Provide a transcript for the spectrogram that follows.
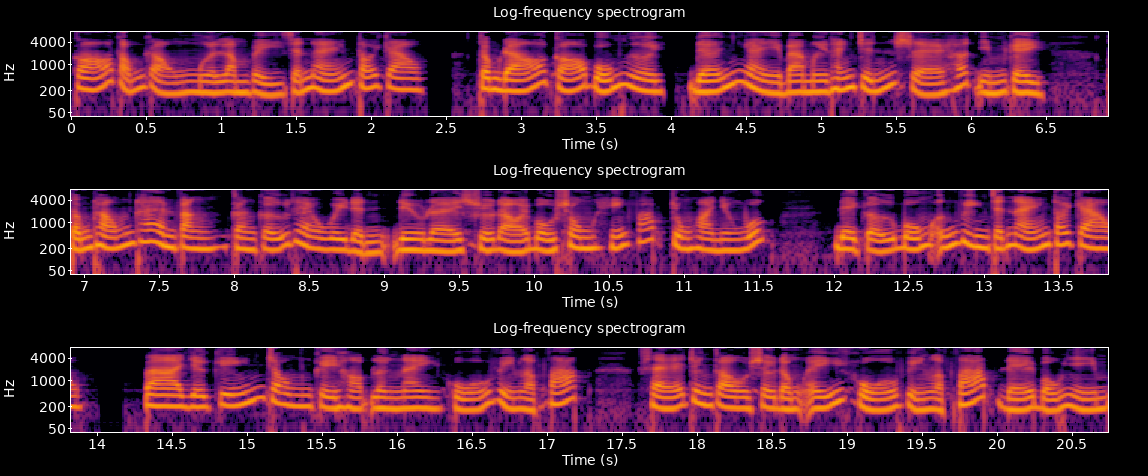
có tổng cộng 15 vị chánh án tối cao, trong đó có 4 người đến ngày 30 tháng 9 sẽ hết nhiệm kỳ. Tổng thống Thái Anh Văn căn cứ theo quy định điều lệ sửa đổi bổ sung hiến pháp Trung Hoa Nhân Quốc, đề cử 4 ứng viên chánh án tối cao. Và dự kiến trong kỳ họp lần này của Viện Lập pháp sẽ trưng cầu sự đồng ý của Viện Lập pháp để bổ nhiệm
